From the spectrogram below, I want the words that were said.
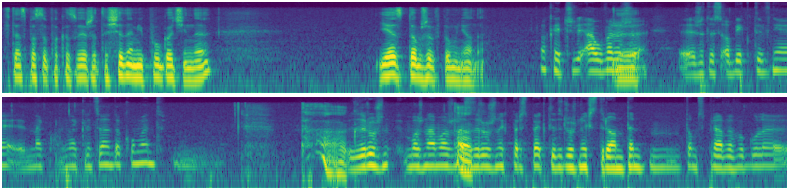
w ten sposób pokazuje, że te 7,5 godziny jest dobrze wypełnione. Okej, okay, czyli a uważasz, że, że to jest obiektywnie nakręcony dokument? Tak. Róż, można można tak. z różnych perspektyw, z różnych stron ten, tą sprawę w ogóle y,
